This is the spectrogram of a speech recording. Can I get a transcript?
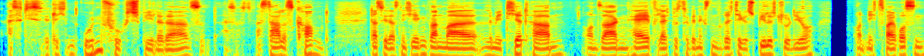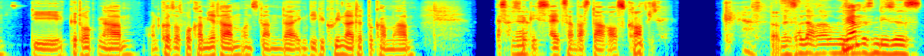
also diese wirklichen Unfugsspiele da, also was da alles kommt, dass sie das nicht irgendwann mal limitiert haben und sagen, hey, vielleicht bist du wenigstens ein richtiges Spielestudio und nicht zwei Russen, die gedruckt haben und kurz was programmiert haben, uns dann da irgendwie gegreenlightet bekommen haben. Es ist ja. wirklich seltsam, was da rauskommt. Das, das ist halt auch irgendwie ja. so ein bisschen dieses,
